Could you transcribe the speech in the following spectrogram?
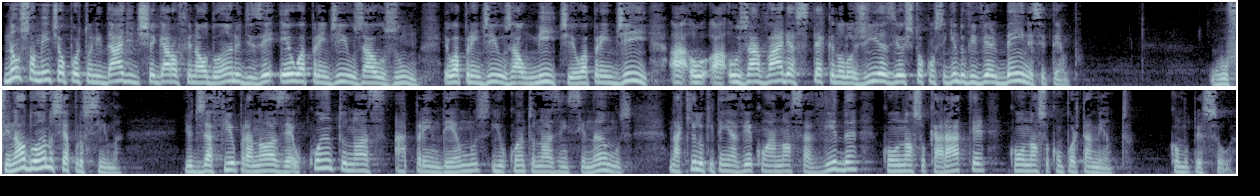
não somente a oportunidade de chegar ao final do ano e dizer eu aprendi a usar o Zoom, eu aprendi a usar o Meet, eu aprendi a, a usar várias tecnologias e eu estou conseguindo viver bem nesse tempo. O final do ano se aproxima. E o desafio para nós é o quanto nós aprendemos e o quanto nós ensinamos naquilo que tem a ver com a nossa vida, com o nosso caráter, com o nosso comportamento como pessoa.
